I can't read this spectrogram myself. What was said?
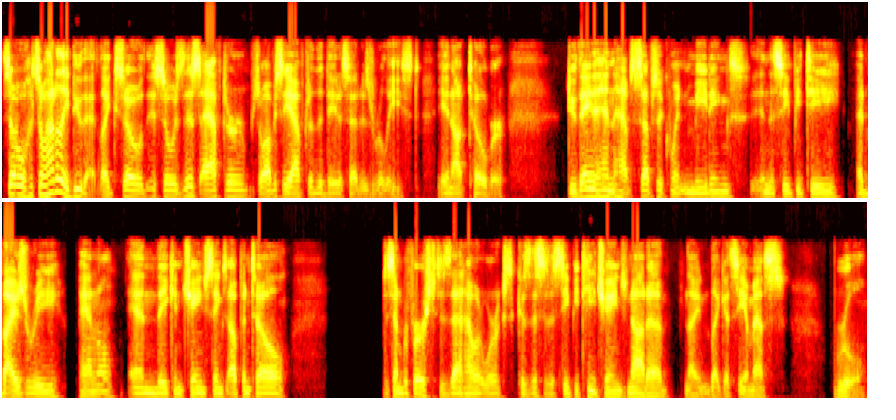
so so how do they do that? Like so so is this after so obviously after the data set is released in October, do they then have subsequent meetings in the CPT advisory panel and they can change things up until December 1st? Is that how it works? Because this is a CPT change, not a like a CMS rule,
